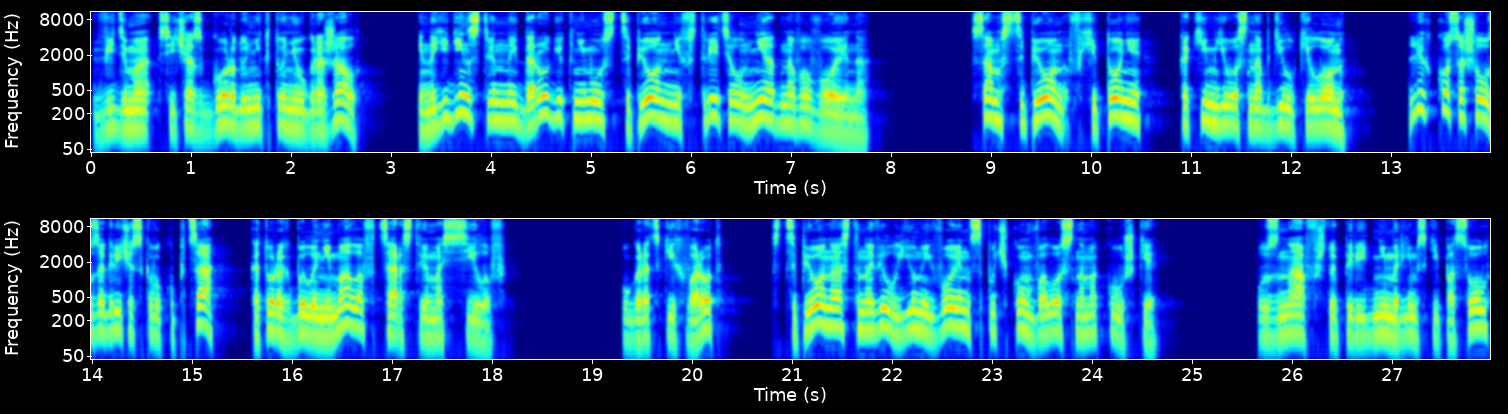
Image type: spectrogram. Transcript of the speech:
Видимо, сейчас городу никто не угрожал, и на единственной дороге к нему Сципион не встретил ни одного воина. Сам Сципион в хитоне, каким его снабдил Килон, легко сошел за греческого купца — которых было немало в царстве Массилов. У городских ворот Сципиона остановил юный воин с пучком волос на макушке. Узнав, что перед ним римский посол,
